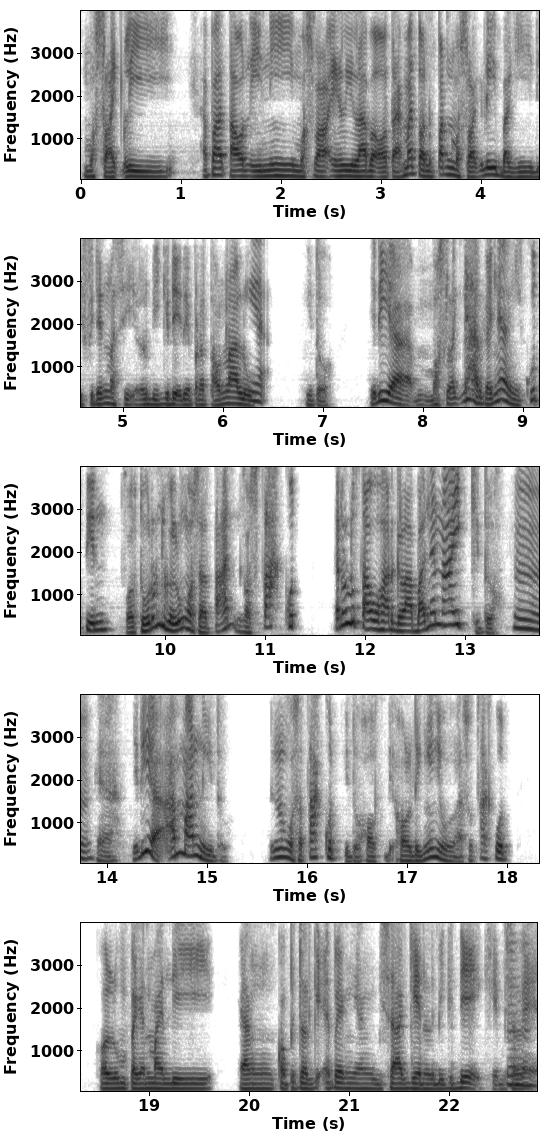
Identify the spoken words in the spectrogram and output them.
most likely apa tahun ini most likely laba all time high tahun depan most likely bagi dividen masih lebih gede daripada tahun lalu Iya. gitu jadi ya most likely harganya ngikutin. Kalau turun juga lu nggak usah tahan nggak usah takut. Karena lu tahu harga labanya naik gitu. Hmm. ya jadi ya aman gitu. Dan lu gak usah takut gitu. Hold holdingnya juga gak usah takut. Kalau lu pengen main di yang capital apa yang yang bisa gain lebih gede kayak misalnya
